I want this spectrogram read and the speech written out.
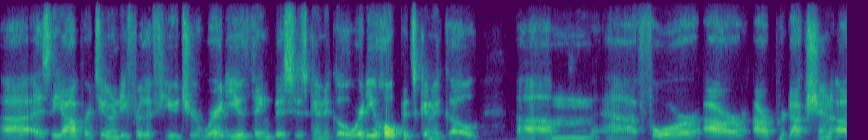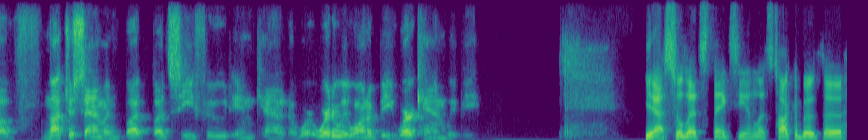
uh, as the opportunity for the future? Where do you think this is going to go? Where do you hope it's going to go um, uh, for our our production of not just salmon but but seafood in Canada? Where, where do we want to be? Where can we be? Yeah, so let's thanks Ian. Let's talk about the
